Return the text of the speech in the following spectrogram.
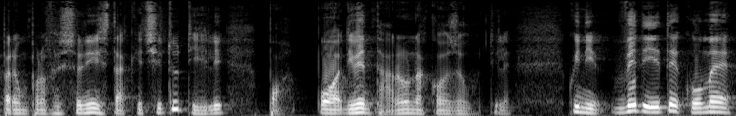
per un professionista che ci tutili può, può diventare una cosa utile. Quindi vedete come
